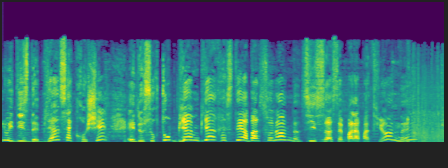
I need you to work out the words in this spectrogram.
ils lui disent de bien s'accrocher et de surtout bien bien rester à Barcelone. Si ça, c'est pas la passion, hein?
